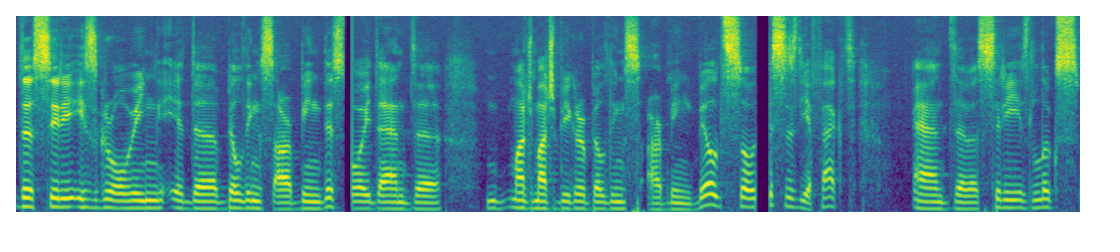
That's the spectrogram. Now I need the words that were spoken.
the city is growing it, the buildings are being destroyed and uh, much much bigger buildings are being built. So this is the effect and the city looks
